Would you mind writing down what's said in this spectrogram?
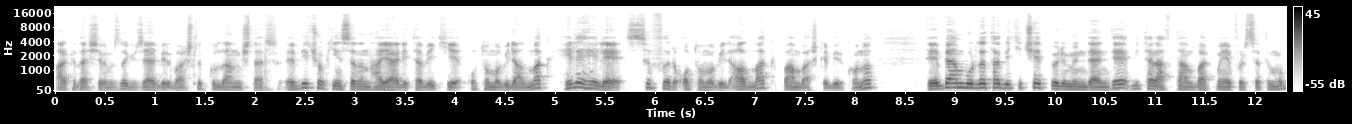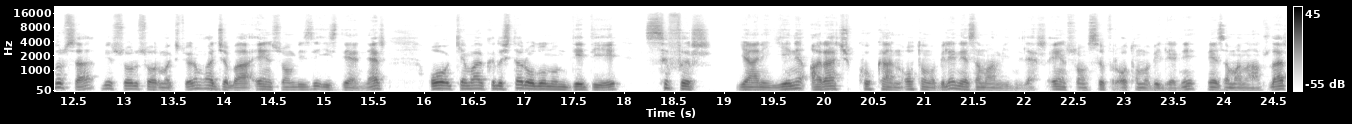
arkadaşlarımız da güzel bir başlık kullanmışlar. E, Birçok insanın hayali tabii ki otomobil almak hele hele sıfır otomobil almak bambaşka bir konu. E, ben burada tabii ki chat bölümünden de bir taraftan bakmaya fırsatım olursa bir soru sormak istiyorum. Acaba en son bizi izleyenler o Kemal Kılıçdaroğlu'nun dediği sıfır Yani yeni araç kokan otomobile ne zaman bindiler? En son sıfır otomobillerini ne zaman aldılar?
